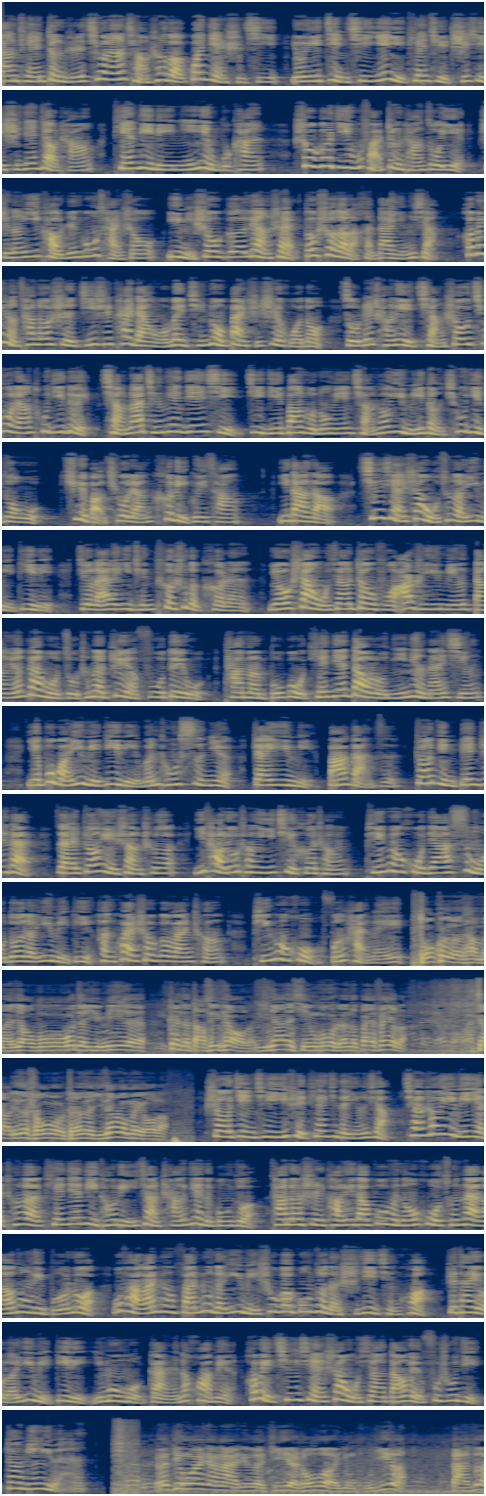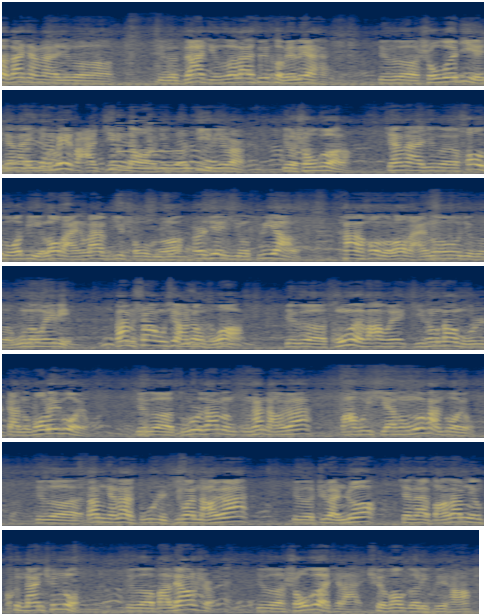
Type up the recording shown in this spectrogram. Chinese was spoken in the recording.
当前正值秋粮抢收的关键时期，由于近期阴雨天气持续时间较长，田地里泥泞不堪，收割机无法正常作业，只能依靠人工采收，玉米收割、晾晒都受到了很大影响。河北省沧州市及时开展“我为群众办实事”活动，组织成立抢收秋粮突击队，抢抓晴天间隙，积极帮助农民抢收玉米等秋季作物，确保秋粮颗粒归仓。一大早，青县上武村的玉米地里就来了一群特殊的客人，由上武乡政府二十余名党员干部组成的志愿服务队伍。他们不顾田间道路泥泞难行，也不管玉米地里蚊虫肆虐，摘玉米、拔杆子，装进编织袋。再装运上车，一套流程一气呵成。贫困户家四亩多的玉米地很快收割完成。贫困户冯海为：多亏了他们，要不我这玉米真的打水漂了，一年的辛苦真的白费了，家里的收入真的一点都没有了。受近期雨水天气的影响，抢收玉米也成了田间地头里一项常见的工作。沧州市考虑到部分农户存在劳动力薄弱，无法完成繁重的玉米收割工作的实际情况，这才有了玉米地里一幕幕感人的画面。河北青县上武乡党委副书记张明远：呃，尽管现在这个机械收割已经普及了，但是咱现在这个这个自来水和来水特别厉害，这个收割机现在已经没法进到这个地里边。就收割了，现在这个好多地老百姓来不及收割，而且已经水淹了，看好多老百姓都这个无能为力。咱们上武乡政府啊，这个充分发挥基层党组织战斗堡垒作用，这个组织咱们共产党员发挥先锋模范作用。这个咱们现在组织机关党员，这个志愿者现在帮咱们这个困难群众，这个把粮食这个收割起来，确保各粒归仓。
